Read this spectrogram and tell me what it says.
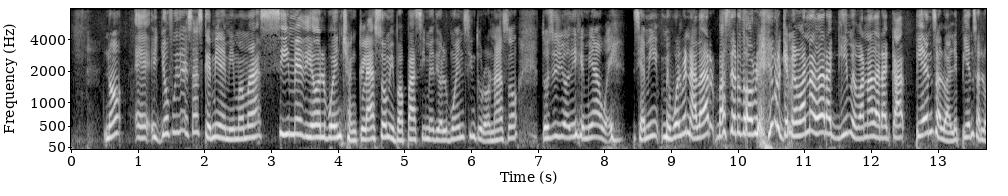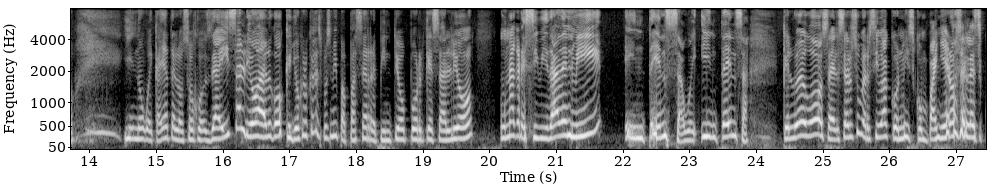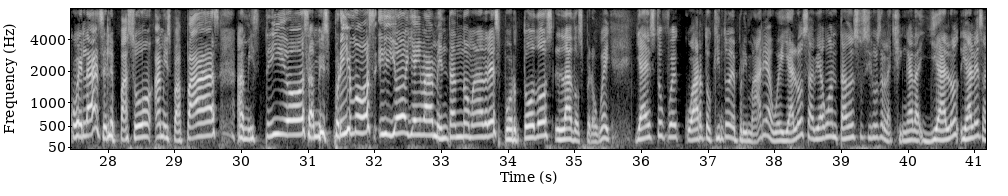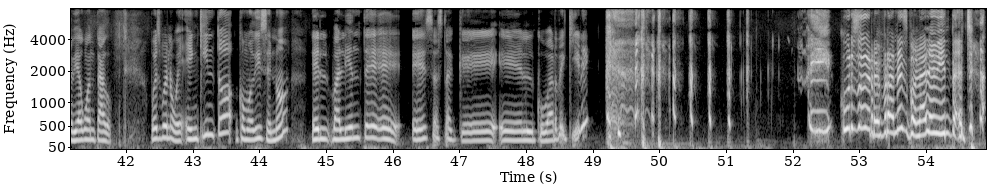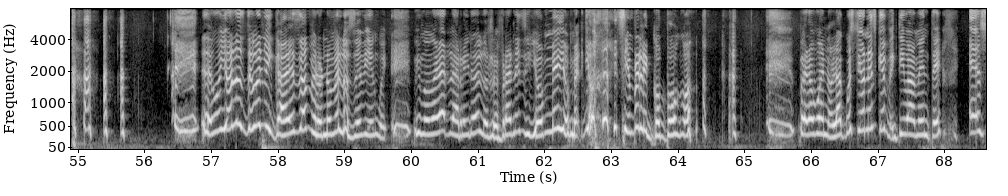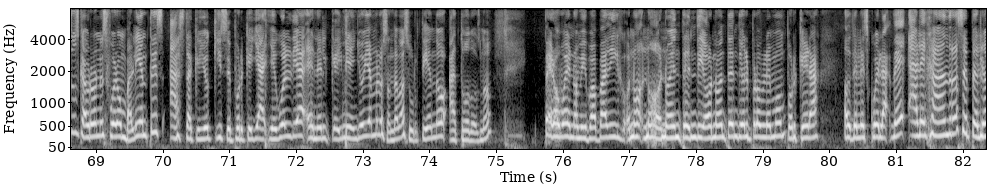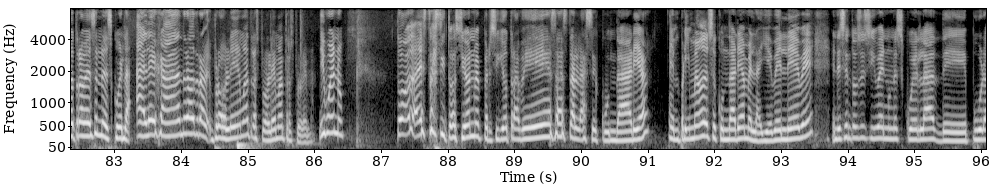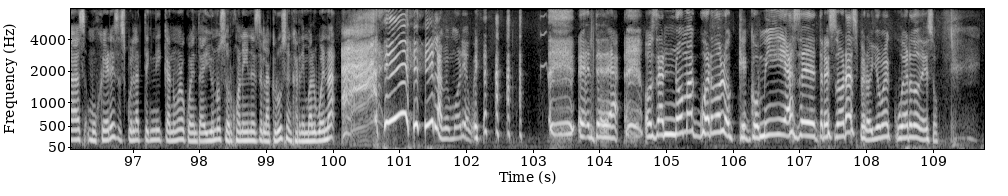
¿No? Eh, yo fui de esas que, mire, mi mamá sí me dio el buen chanclazo, mi papá sí me dio el buen cinturonazo. Entonces yo dije, mira, güey, si a mí me vuelven a dar, va a ser doble, porque me van a dar aquí, me van a dar acá. Piénsalo, Ale, piénsalo. Y no, güey, cállate los ojos. De ahí salió algo que yo creo que después mi papá se arrepintió porque salió una agresividad en mí intensa, güey, intensa luego, o sea, el ser subversiva con mis compañeros en la escuela se le pasó a mis papás, a mis tíos, a mis primos y yo ya iba mentando madres por todos lados. Pero, güey, ya esto fue cuarto, quinto de primaria, güey, ya los había aguantado esos hijos de la chingada, ya, los, ya les había aguantado. Pues bueno, güey, en quinto, como dice, ¿no? El valiente eh, es hasta que el cobarde quiere. Curso de refranes con Ale Vintage. yo los tengo en mi cabeza, pero no me los sé bien, güey. Mi mamá era la reina de los refranes y yo medio, yo siempre le compongo. Pero bueno, la cuestión es que efectivamente esos cabrones fueron valientes hasta que yo quise, porque ya llegó el día en el que, miren, yo ya me los andaba surtiendo a todos, ¿no? Pero bueno, mi papá dijo, no, no, no entendió, no entendió el problemón porque era de la escuela. Ve, Alejandra se peleó otra vez en la escuela. Alejandra otra vez. Problema tras problema tras problema. Y bueno, toda esta situación me persiguió otra vez hasta la secundaria. En primero de secundaria me la llevé leve. En ese entonces iba en una escuela de puras mujeres, escuela técnica número 41, Sor Juana Inés de la Cruz, en Jardín Balbuena. ¡Ah! La memoria, güey. El TDA. O sea, no me acuerdo lo que comí hace tres horas, pero yo me acuerdo de eso.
